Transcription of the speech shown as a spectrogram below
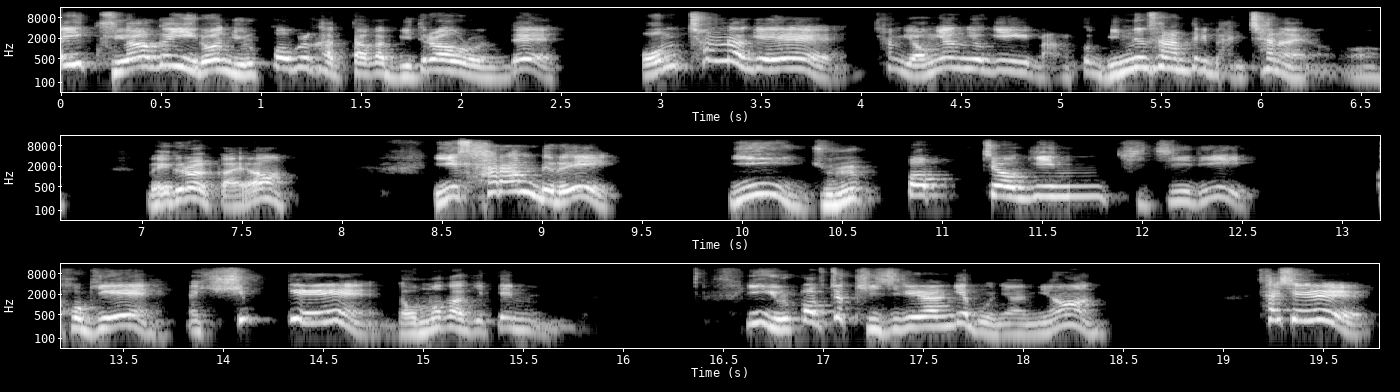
이 구약의 이런 율법을 갖다가 믿으라고 그러는데 엄청나게 참 영향력이 많고 믿는 사람들이 많잖아요. 왜 그럴까요? 이 사람들의 이 율법적인 기질이 거기에 쉽게 넘어가기 때문입니다. 이 율법적 기질이라는 게 뭐냐면 사실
